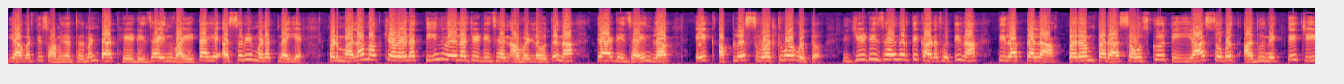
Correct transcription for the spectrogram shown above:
यावरती स्वामीनाथन म्हणतात हे डिझाईन वाईट आहे असं मी म्हणत नाहीये. पण मला मागच्या वेळेला तीन वेळेला जे डिझाईन आवडलं होतं ना त्या डिझाईनला एक आपलं स्वत्व होतं. जी डिझायनर ते काढत होती ना तिला कला परंपरा संस्कृती यासोबत आधुनिकतेची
